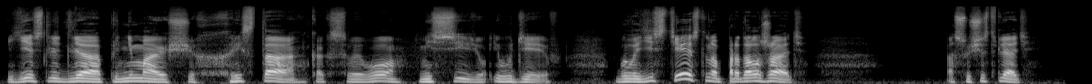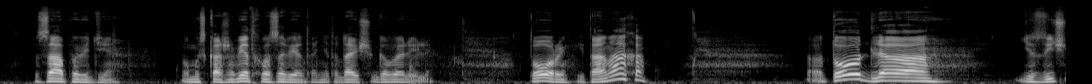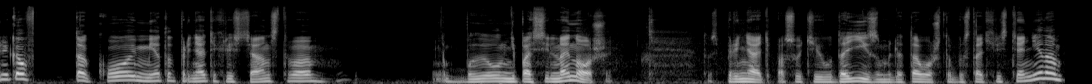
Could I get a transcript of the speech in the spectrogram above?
Если для принимающих Христа как своего Мессию иудеев было естественно продолжать осуществлять заповеди, ну, мы скажем, Ветхого Завета, они тогда еще говорили – Торы и Танаха, то для язычников такой метод принятия христианства был непосильной ношей. То есть принять, по сути, иудаизм для того, чтобы стать христианином,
